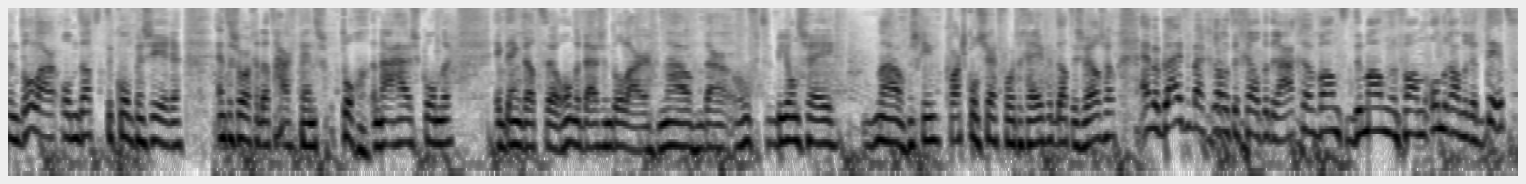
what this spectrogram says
100.000 dollar om dat te compenseren. En te zorgen dat haar fans toch naar huis konden. Ik denk dat eh, 100.000 dollar, nou, daar hoeft Beyoncé nou, misschien een kwart concert voor te geven. Dat is wel zo. En we blijven bij grote geldbedragen, want de man van onder andere dit.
